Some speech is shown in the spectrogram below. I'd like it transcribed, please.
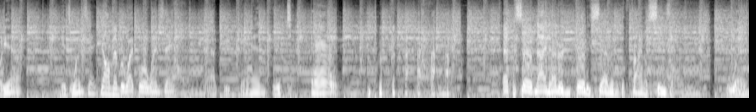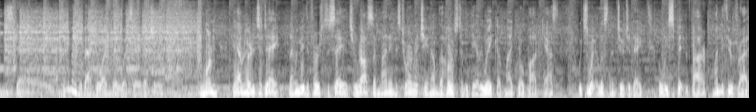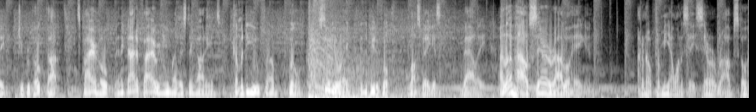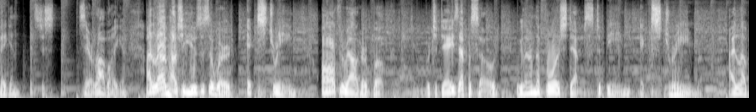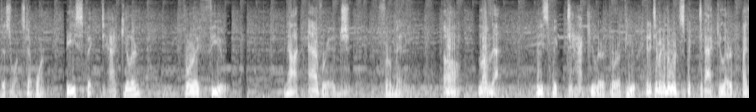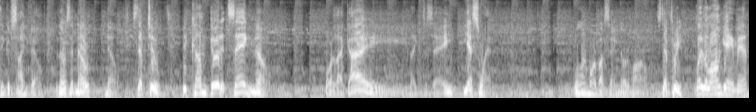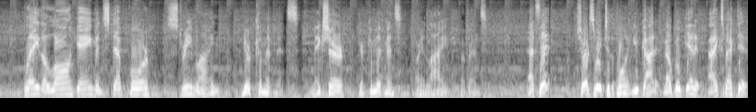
Oh, yeah. It's Wednesday. Y'all remember Whiteboard Wednesday? That began it all. Episode 947 of the final season. Wednesday. I think I'm going to go back to Whiteboard Wednesday eventually. Good morning. If you haven't heard it today, let me be the first to say that you're awesome. My name is Troy Ritchie, and I'm the host of the Daily Wake Up Micro Podcast, which is what you're listening to today, where we spit and fire Monday through Friday to provoke thought, inspire hope, and ignite a fire in you, my listening audience. Coming to you from Boom, Studio A in the beautiful Las Vegas Valley. I love how Sarah Robb O'Hagan, I don't know, for me, I want to say Sarah Robs O'Hagan. It's just Sarah Robb O'Hagan. I love how she uses the word extreme all throughout her book. For today's episode, we learn the four steps to being extreme. I love this one. Step one be spectacular for a few, not average for many. Oh, love that. Be spectacular for a few. Anytime I hear the word spectacular, I think of Seinfeld. Those that know, no. Step two, become good at saying no. Or like I like to say, yes when. We'll learn more about saying no tomorrow. Step three, play the long game, man. Play the long game. And step four, streamline your commitments. Make sure your commitments are in line, my friends. That's it. Short, sweet, to the point. You got it. Now go get it. I expect it.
